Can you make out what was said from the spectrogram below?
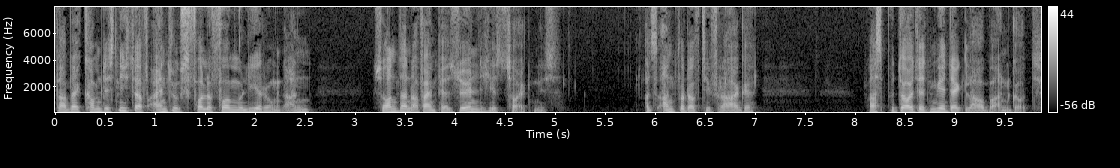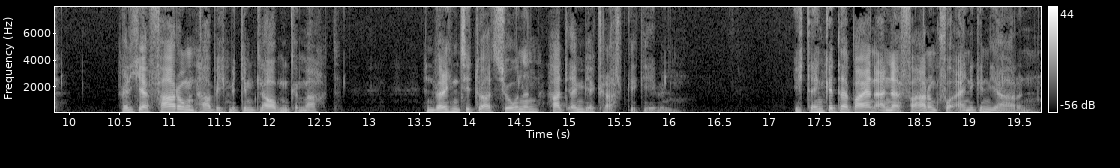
Dabei kommt es nicht auf eindrucksvolle Formulierungen an, sondern auf ein persönliches Zeugnis. Als Antwort auf die Frage, was bedeutet mir der Glaube an Gott? Welche Erfahrungen habe ich mit dem Glauben gemacht? In welchen Situationen hat er mir Kraft gegeben? Ich denke dabei an eine Erfahrung vor einigen Jahren.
